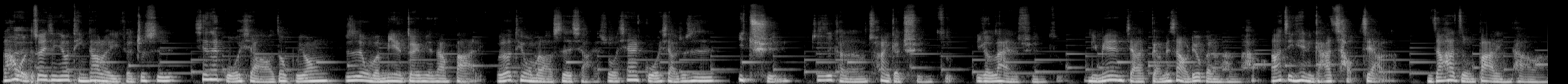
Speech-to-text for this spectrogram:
然后我最近又听到了一个，就是现在国小都不用，就是我们面对面这样霸凌。我都听我们老师的小孩说，现在国小就是一群，就是可能创一个群组，一个烂的群组，里面假表面上有六个人很好，然后今天你跟他吵架了，你知道他怎么霸凌他吗？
